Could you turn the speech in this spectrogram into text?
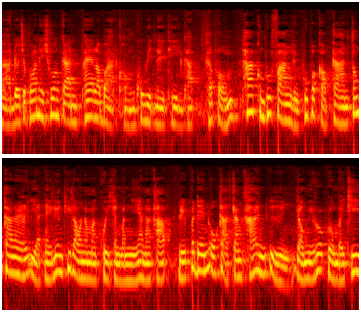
ลาด โดยเฉพาะในช่วงการแพร่ระบาดของโควิด -19 ครับครับผมถ้าคุณผู้ฟังหรือผู้ประกอบการต้องการรายละเอียดในเรื่องที่เรานำมาคุยกันวันนี้นะครับ หรือประเด็นโอกาสการค้าอื่นๆ เรามีรวบรวมไว้ที่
